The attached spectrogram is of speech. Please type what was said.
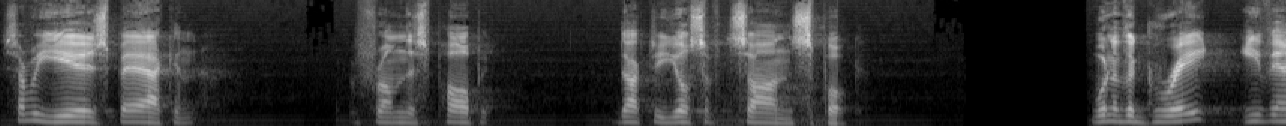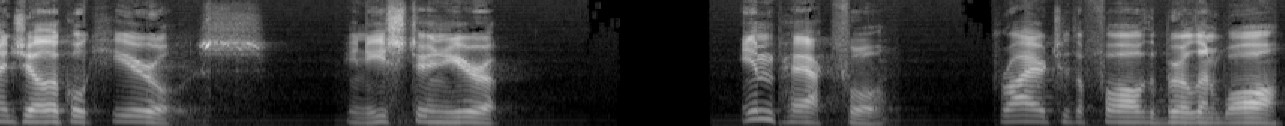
Several years back, and from this pulpit, Dr. Joseph Tson spoke. One of the great evangelical heroes in Eastern Europe, impactful prior to the fall of the Berlin Wall.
